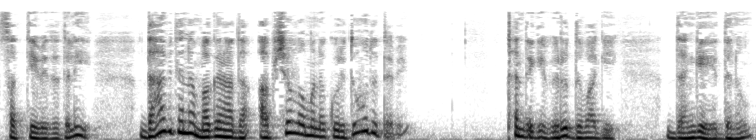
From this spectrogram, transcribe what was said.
ಸತ್ಯವೇದದಲ್ಲಿ ದಾವಿದನ ಮಗನಾದ ಅಪ್ಷಲೋಮನ ಕುರಿತು ಓದುತ್ತೇವೆ. ತಂದೆಗೆ ವಿರುದ್ಧವಾಗಿ ದಂಗೆ ಎದ್ದನು.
